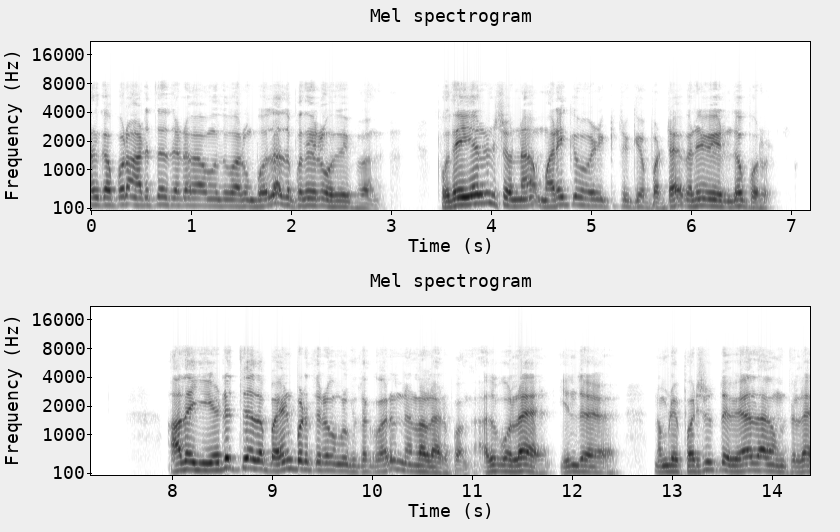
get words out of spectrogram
அதுக்கப்புறம் அடுத்த தடவை அவங்க வரும்போது அந்த புதையல் உதவிப்பாங்க. புதையல்னு சொன்னால் மறைக்க வைக்கப்பட்ட விலை உயர்ந்த பொருள். அதை எடுத்து அதை பயன்படுத்துகிறவங்களுக்கு தக்கவாறு நல்லா இருப்பாங்க. அதுபோல் இந்த நம்முடைய பரிசுத்த வேதாகமத்தில்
